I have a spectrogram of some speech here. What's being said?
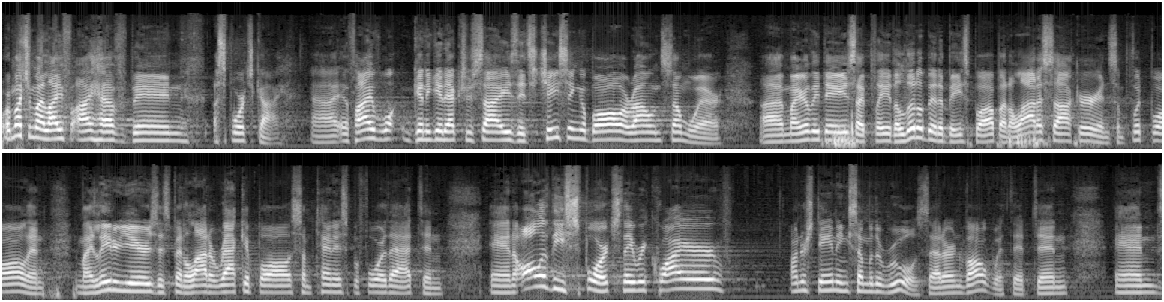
Or much of my life, I have been a sports guy. Uh, if I'm going to get exercise, it's chasing a ball around somewhere. Uh, in my early days, I played a little bit of baseball, but a lot of soccer and some football. And in my later years, it's been a lot of racquetball, some tennis before that. And, and all of these sports, they require understanding some of the rules that are involved with it. And, and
